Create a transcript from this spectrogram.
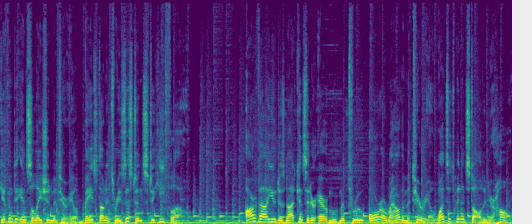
given to insulation material based on its resistance to heat flow. R value does not consider air movement through or around the material once it's been installed in your home.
